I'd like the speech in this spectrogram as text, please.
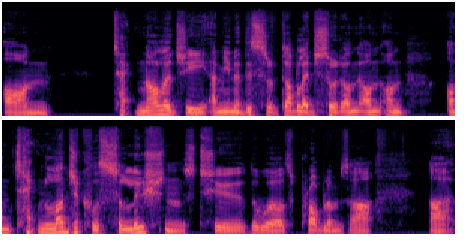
on technology. I mean, you know, this sort of double-edged sword on on on on technological solutions to the world's problems are are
